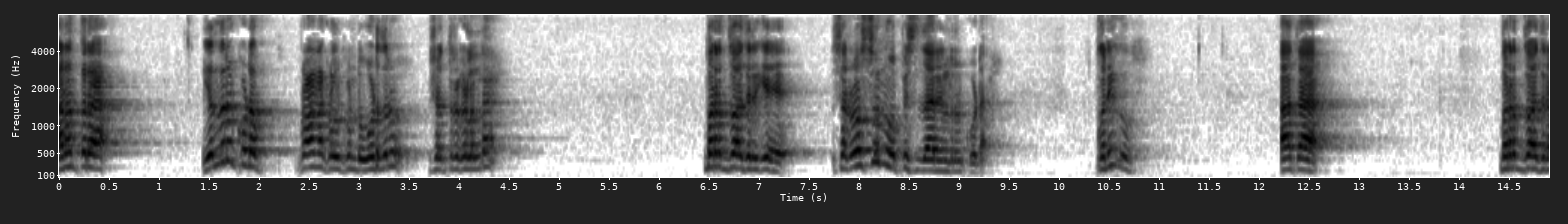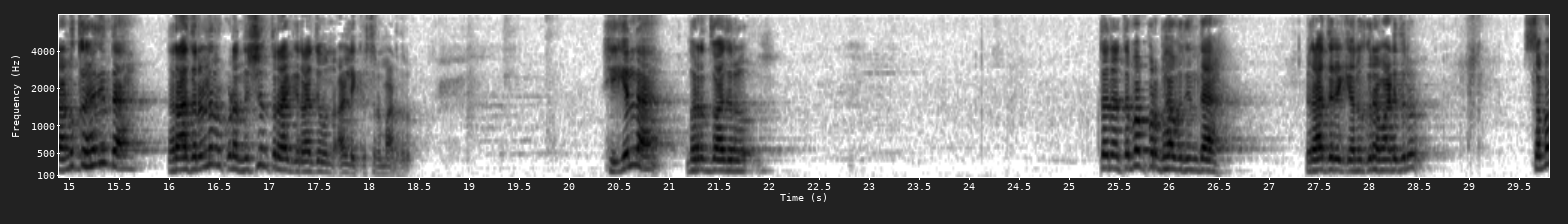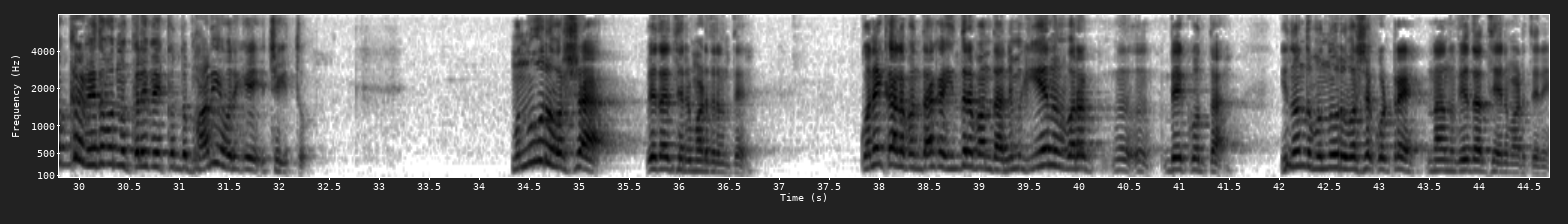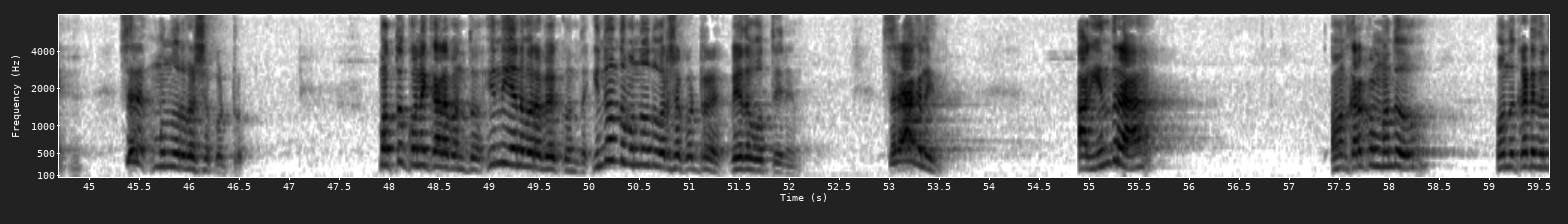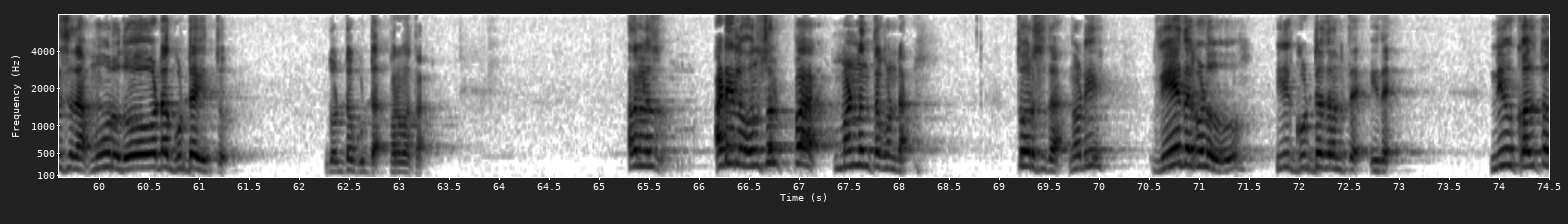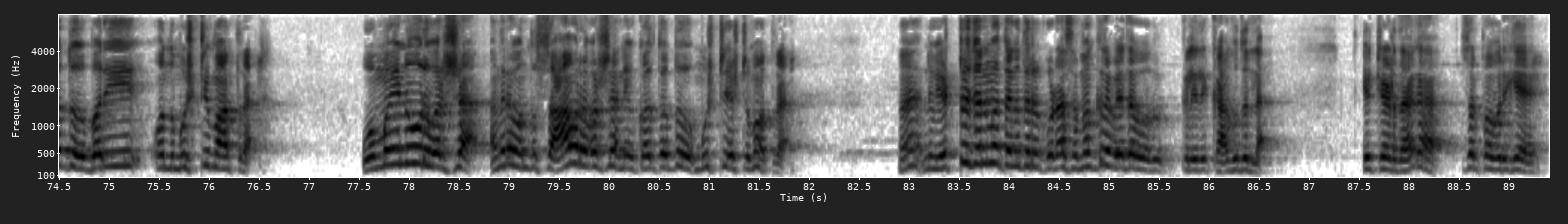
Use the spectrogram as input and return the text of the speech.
ಅನಂತರ ಎಲ್ಲರೂ ಕೂಡ ಪ್ರಾಣ ಕಳ್ಕೊಂಡು ಓಡಿದ್ರು, ಶತ್ರುಗಳೆಲ್ಲ. ಭರದ್ವಾಜರಿಗೆ ಸರ್ವಸ್ವವನ್ನು ಒಪ್ಪಿಸಿದ್ದಾರೆ ಎಲ್ಲರೂ ಕೂಡ. ಕೊನೆಗೂ ಆತ ಭರದ್ವಾಜರ ಅನುಗ್ರಹದಿಂದ ರಾಜರೆಲ್ಲರೂ ಕೂಡ ನಿಶ್ಚಿಂತರಾಗಿ ರಾಜ್ಯವನ್ನು ಆಳ್ಲಿಕ್ಕೆ ಶುರು ಮಾಡಿದ್ರು. ಹೀಗೆಲ್ಲ ಭರದ್ವಾಜರು ತನ್ನ ತಪಪ್ರಭಾವದಿಂದ ರಾಜರಿಗೆ ಅನುಗ್ರಹ ಮಾಡಿದರು. ಸಮಗ್ರ ವೇದವನ್ನು ಕಲಿಬೇಕು ಅಂತ ಭಾರಿ ಅವರಿಗೆ ಇಚ್ಛೆ ಇತ್ತು. ಮುನ್ನೂರು ವರ್ಷ ವೇದಾಧ್ಯಯನ ಮಾಡಿದ್ರಂತೆ. ಕೊನೆ ಕಾಲ ಬಂದಾಗ ಇಂದ್ರ ಬಂದ, ನಿಮಗೆ ಏನು ವರ, ಬೇಕು ಅಂತ? ಇನ್ನೊಂದು ಮುನ್ನೂರು ವರ್ಷ ಕೊಟ್ಟರೆ ನಾನು ವೇದಾಧ್ಯಯನ ಮಾಡ್ತೇನೆ. ಸರಿ, ಮುನ್ನೂರು ವರ್ಷ ಕೊಟ್ಟರು ಮತ್ತು ಕೊನೆ ಕಾಲ ಬಂತು, ಇನ್ನು ಏನು ಬರಬೇಕು ಅಂತ? ಇನ್ನೊಂದು ಮುನ್ನೂರು ವರ್ಷ ಕೊಟ್ಟರೆ ವೇದ ಓದ್ತೇನೆ. ಸರಿ, ಆಗಲಿ. ಆಗ ಇಂದ್ರ ಅವನು ಕರ್ಕೊಂಡ್ಬಂದು ಒಂದು ಕಡೆ ನಿಲ್ಲಿಸಿದ ಮೂರು ದೊಡ್ಡ ಗುಡ್ಡ ಇತ್ತು. ದೊಡ್ಡ ಗುಡ್ಡ, ಪರ್ವತ. ಅದರಲ್ಲಿ ಅಡಿಯಲ್ಲಿ ಒಂದು ಸ್ವಲ್ಪ ಮಣ್ಣನ್ನು ತಗೊಂಡ, ತೋರಿಸಿದ. ನೋಡಿ, ವೇದಗಳು ಈ ಗುಡ್ಡದಂತೆ ಇದೆ. ನೀವು ಕಲ್ತದ್ದು ಬರೀ ಒಂದು ಮುಷ್ಟಿ ಮಾತ್ರ. ಒಂಬೈನೂರು ವರ್ಷ, ಅಂದರೆ ಒಂದು ಸಾವಿರ ವರ್ಷ ನೀವು ಕಲ್ತದ್ದು ಮುಷ್ಟಿಯಷ್ಟು ಮಾತ್ರ. ನೀವು ಎಷ್ಟು ಜನ್ಮ ತೆಗೆದರೂ ಕೂಡ ಸಮಗ್ರ ವೇದ ಕಲೀಲಿಕ್ಕೆ ಆಗುವುದಿಲ್ಲ ಇಟ್ಟು ಹೇಳಿದಾಗ ಸ್ವಲ್ಪ ಅವರಿಗೆ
